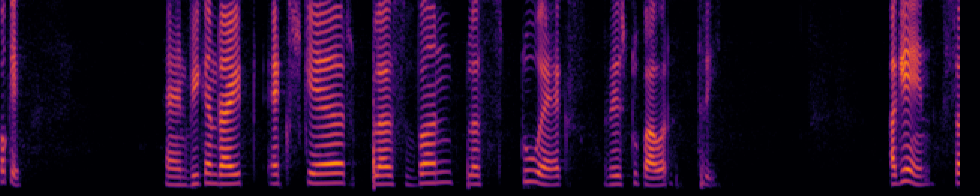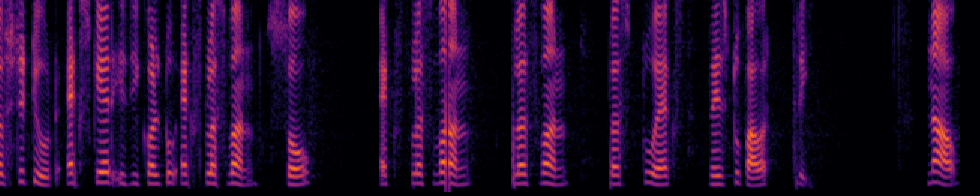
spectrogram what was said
okay. And we can write x square plus 1 plus 2x raised to power 3 again substitute x square is equal to x plus 1 so x plus 1 plus 1 plus 2x raised to power 3. Now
